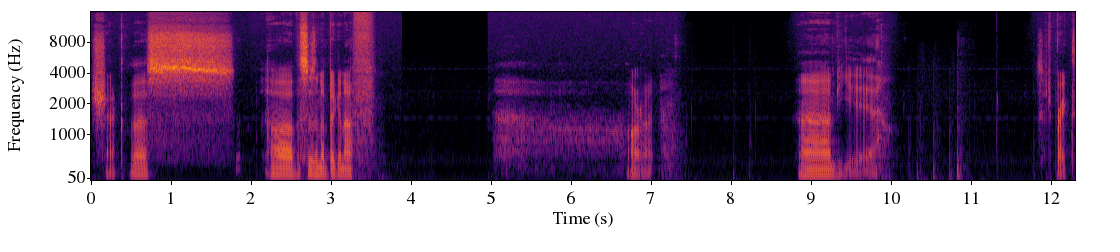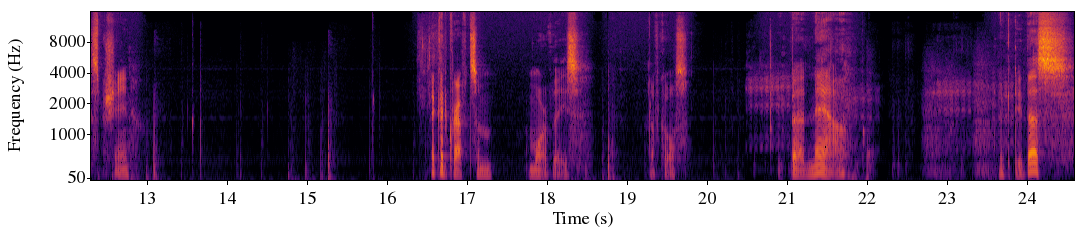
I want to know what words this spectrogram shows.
Check this. Oh, this isn't a big enough. Alright. Um, yeah. So to break this machine. I could craft some more of these, of course. But now, we could do this.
